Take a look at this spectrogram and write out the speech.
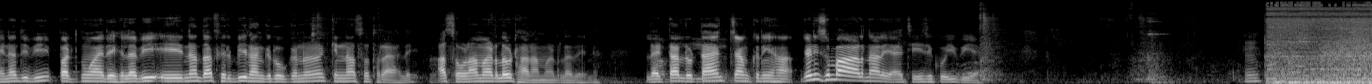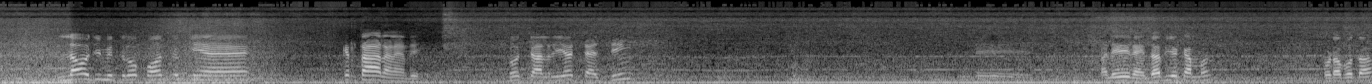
ਇਹਨਾਂ ਦੀ ਵੀ ਪਟ ਤੂੰ ਐ ਦੇਖ ਲੈ ਵੀ ਇਹ ਇਹਨਾਂ ਦਾ ਫਿਰ ਵੀ ਰੰਗ ਰੋਗਨ ਕਿੰਨਾ ਸੁਥਰਾ ਹੈ ਹਲੇ। ਆ 16 ਮਾਡਲ ਉਹ 18 ਮਾਡਲ ਹੈ ਦੇਖ ਲੈ। ਲਾਈਟਾਂ ਲੁੱਟਾਂ ਐਨ ਚਮਕਦੀਆਂ ਹਾਂ। ਜਣੀ ਸੰਭਾਲ ਨਾਲ ਹੈ ਚੀਜ਼ ਕੋਈ ਵੀ ਹੈ। ਹੂੰ। ਲਓ ਜੀ ਮਿੱਤਰੋ, ਪਹੁੰਚ ਚੁੱਕੇ ਆ ਕਰਤਾਰ ਵਾਲਿਆਂ ਦੇ। ਸੋ ਚੱਲ ਰਹੀ ਹੈ ਟੈਸਟਿੰਗ ਤੇ ਹਲੇ ਰਹਿੰਦਾ ਵੀ ਇਹ ਕੰਮ ਥੋੜਾ ਬਹੁਤਾ।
